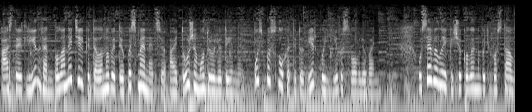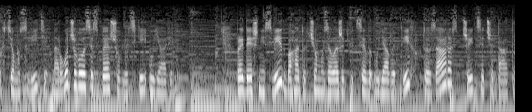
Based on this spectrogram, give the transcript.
Астрид Лінгрен була не тільки талановитою письменницею, а й дуже мудрою людиною. Ось послухати добірку її висловлювань. Усе велике, що коли-небудь постало в цьому світі, народжувалося спершу в людській уяві. Прийдешній світ багато в чому залежить від сили уяви тих, хто зараз вчиться читати.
